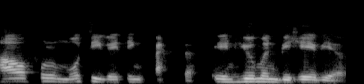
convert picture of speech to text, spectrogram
powerful motivating factor in human behavior.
